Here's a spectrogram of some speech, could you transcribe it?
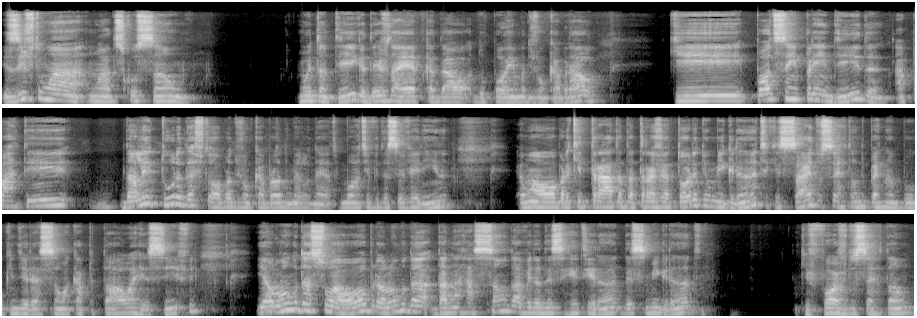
Existe uma, uma discussão muito antiga, desde a época da, do poema de João Cabral, que pode ser empreendida a partir da leitura desta obra de João Cabral do Melo Neto, Morte e Vida Severina. É uma obra que trata da trajetória de um migrante que sai do sertão de Pernambuco em direção à capital, a Recife, e ao longo da sua obra, ao longo da, da narração da vida desse retirante, desse migrante que foge do sertão,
